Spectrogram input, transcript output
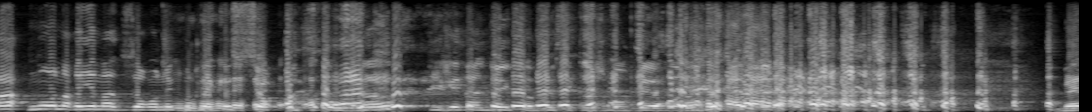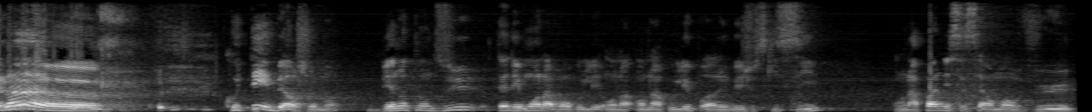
ah, nous, on n'a rien à dire, on écoute les questions. Puis est comme c'est quand je m'en. Mais là, euh, côté hébergement, bien entendu, Ted et moi, on, avons roulé, on, a, on a roulé pour arriver jusqu'ici. On n'a pas nécessairement vu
